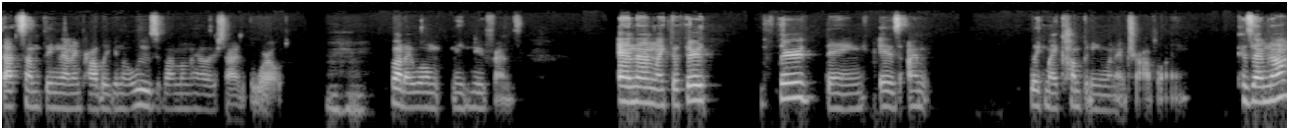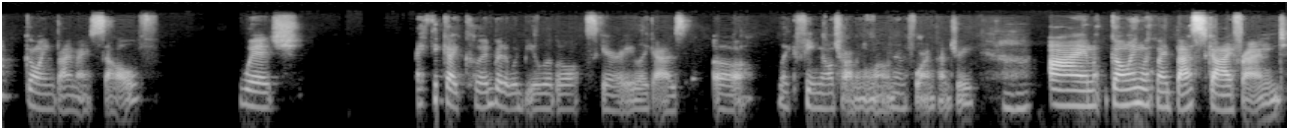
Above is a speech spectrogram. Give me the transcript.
that's something that I'm probably gonna lose if I'm on the other side of the world. Mm-hmm. But I will make new friends and then like the third the third thing is i'm like my company when i'm traveling because i'm not going by myself which i think i could but it would be a little scary like as a like female traveling alone in a foreign country. Uh-huh. i'm going with my best guy friend.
